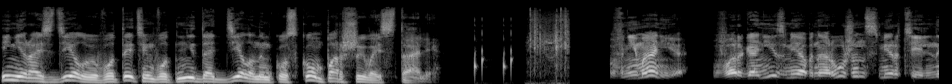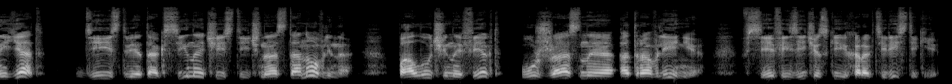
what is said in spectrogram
и не разделаю вот этим вот недоделанным куском паршивой стали. Внимание! В организме обнаружен смертельный яд. Действие токсина частично остановлено. Получен эффект «Ужасное отравление». Все физические характеристики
